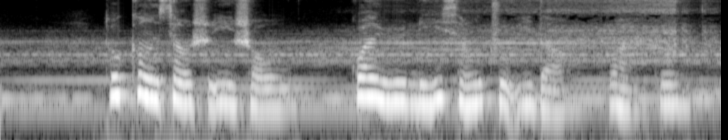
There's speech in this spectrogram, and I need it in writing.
都更像是一首关于理想主义的挽歌。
